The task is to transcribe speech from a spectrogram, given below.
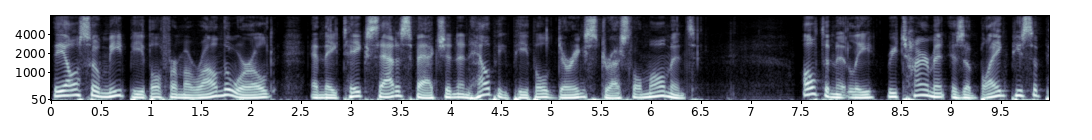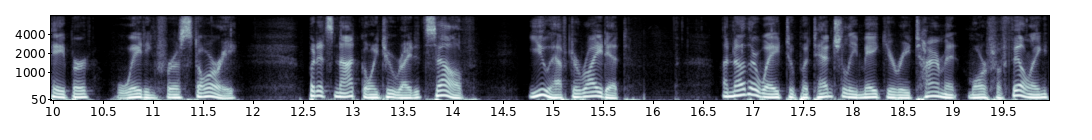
they also meet people from around the world and they take satisfaction in helping people during stressful moments. Ultimately, retirement is a blank piece of paper waiting for a story, but it's not going to write itself. You have to write it. Another way to potentially make your retirement more fulfilling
